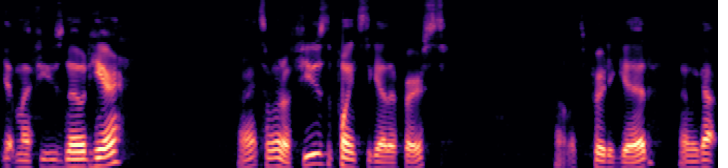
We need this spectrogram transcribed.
get my fuse node here. All right, so I'm going to fuse the points together first. That looks pretty good. And we got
